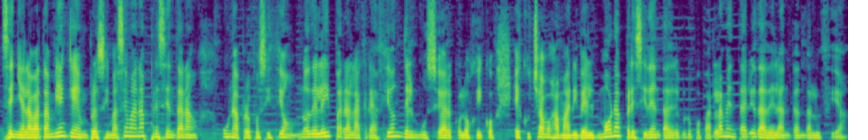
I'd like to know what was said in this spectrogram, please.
Señalaba también que en próximas semanas presentarán una proposición no de ley para la creación del Museo Arqueológico. Escuchamos a Maribel Mora, presidenta del Grupo Parlamentario de Adelante Andalucía.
